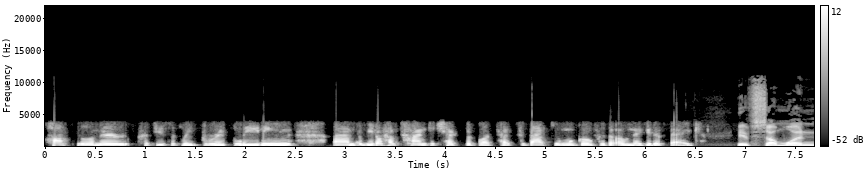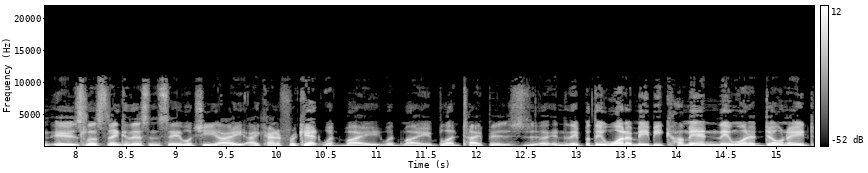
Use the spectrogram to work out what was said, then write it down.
hospital and they're profusely bleeding, um, and we don't have time to check the blood type. So that's when we'll go for the O negative bag if someone is listening to this and say, "Well, gee, I, I kind of forget what my what my blood type is," uh, and they, but they want to maybe come in, they want to donate.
